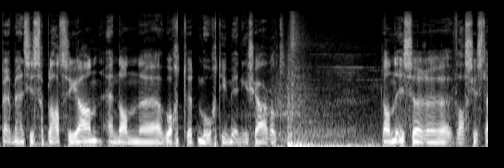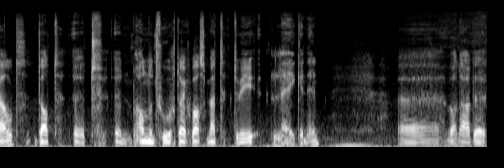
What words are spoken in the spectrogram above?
permanentie is ter plaatse gegaan en dan uh, wordt het moordteam ingeschakeld. Dan is er vastgesteld dat het een brandend voertuig was met twee lijken in. Waarna de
